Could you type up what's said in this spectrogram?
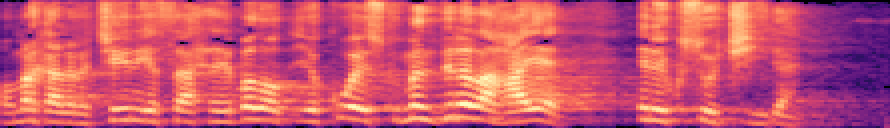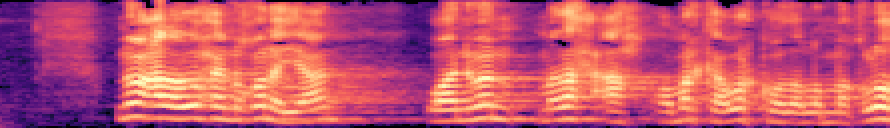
oo markaa la rajaynaya saaxiibadood iyo kuwa isku mansilada ahaayeen inay ku soo jiidaan noocadood waxay noqonayaan waa niman madax ah oo markaa warkooda la maqlo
